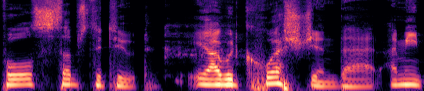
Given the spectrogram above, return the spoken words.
full substitute? Yeah, I would question that. I mean,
